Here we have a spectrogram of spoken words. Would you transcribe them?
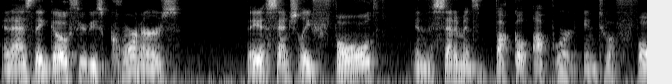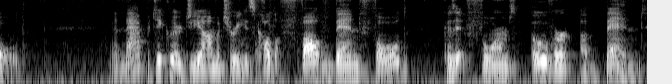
and as they go through these corners, they essentially fold and the sediments buckle upward into a fold. And that particular geometry is called a fault bend fold because it forms over a bend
